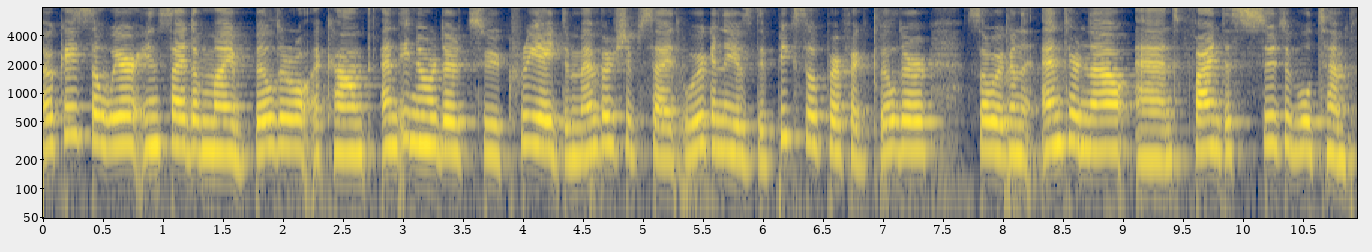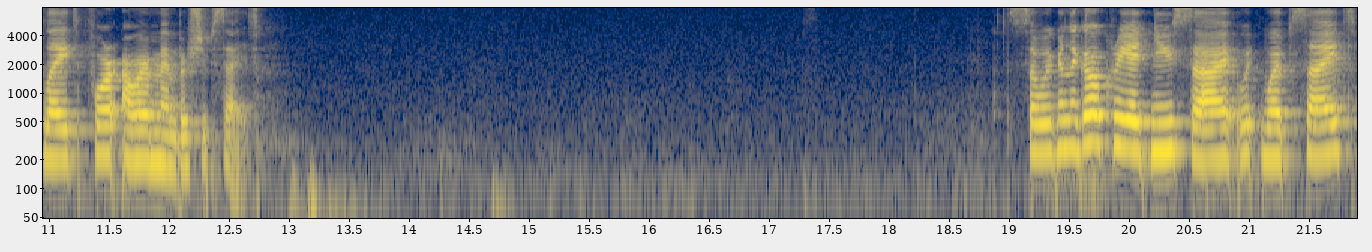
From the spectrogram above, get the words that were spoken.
Okay, so we're inside of my Builderall account and in order to create the membership site, we're gonna use the Pixel Perfect Builder. So we're gonna enter now and find a suitable template for our membership site. So we're gonna go create new site website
